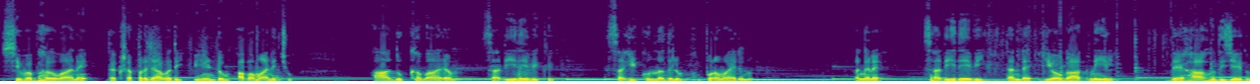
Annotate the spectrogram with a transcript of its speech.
ശിവഭഗവാനെ ദക്ഷപ്രജാപതി വീണ്ടും അപമാനിച്ചു. ആ ദുഃഖഭാരം സതീദേവിക്ക് സഹിക്കുന്നതിലും അപ്പുറമായിരുന്നു. അങ്ങനെ സതീദേവി തന്റെ യോഗാഗ്നിയിൽ ദേഹാഹുതി ചെയ്തു.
